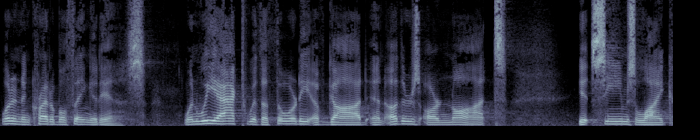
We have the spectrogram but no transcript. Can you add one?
What an incredible thing it is. When we act with authority of God and others are not, it seems like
